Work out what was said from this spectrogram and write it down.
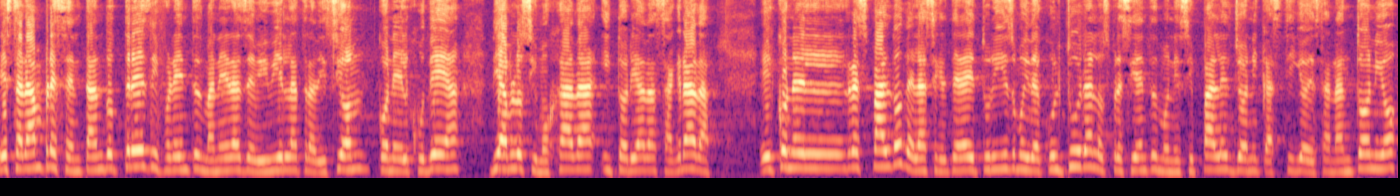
estarán presentando tres diferentes maneras de vivir la tradición con el Judea, Diablos y Mojada y Toreada Sagrada. Eh, con el respaldo de la Secretaría de Turismo y de Cultura, los presidentes municipales Johnny Castillo de San Antonio,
